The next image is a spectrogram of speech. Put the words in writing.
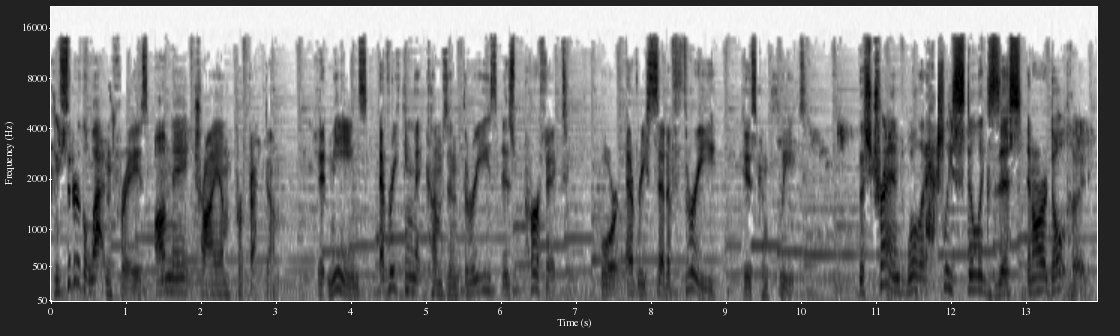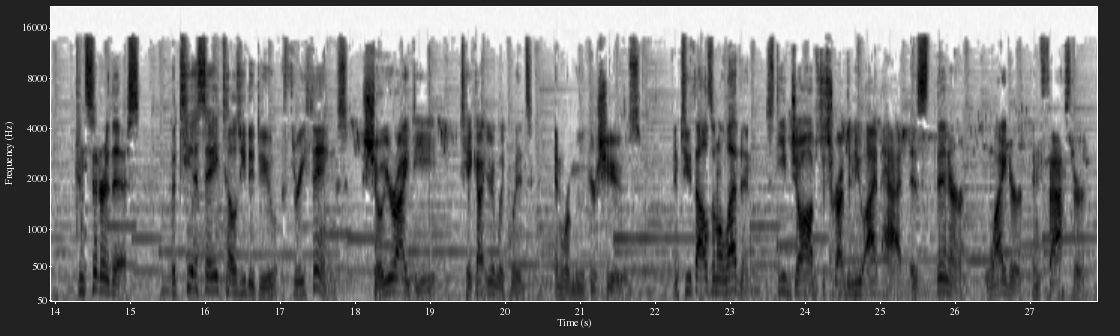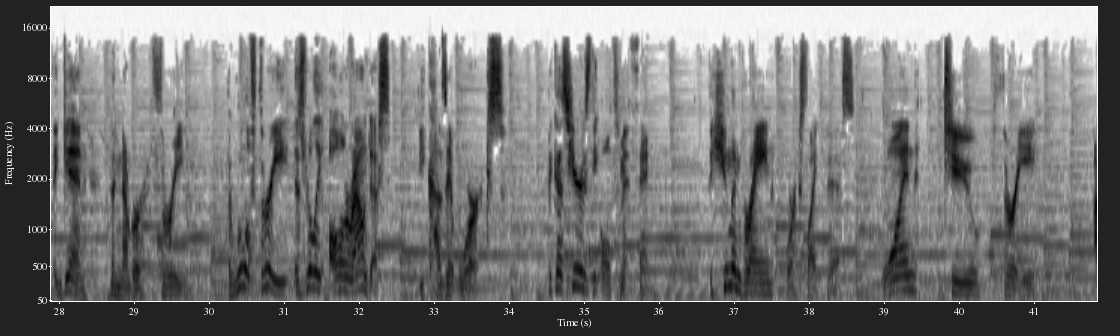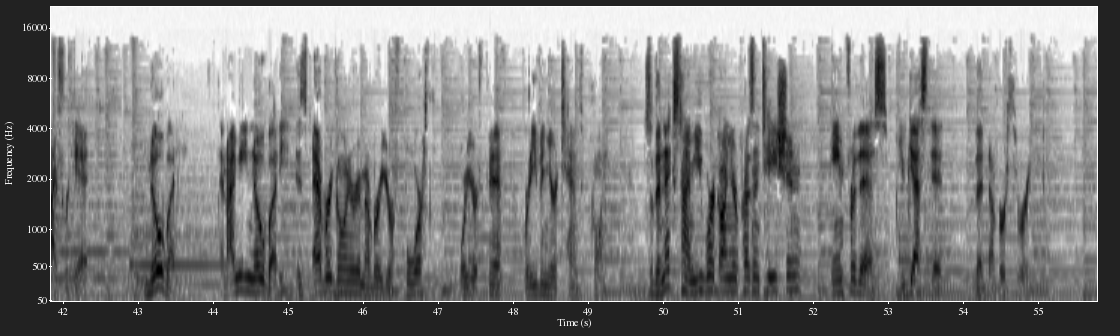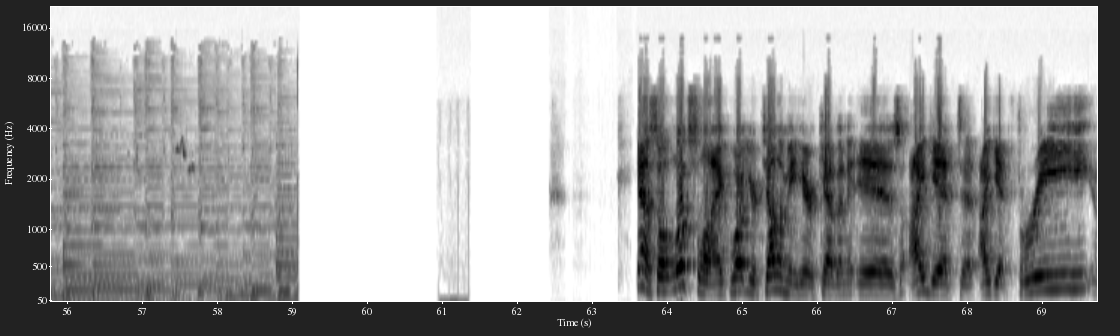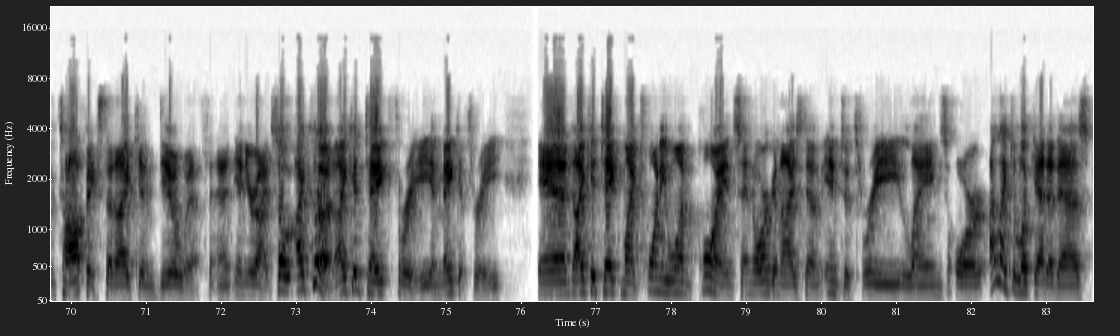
Consider the Latin phrase omne trium perfectum. It means everything that comes in threes is perfect, or every set of three is complete. This trend, well, it actually still exists in our adulthood. Consider this the TSA tells you to do three things show your ID, take out your liquids, and remove your shoes. In 2011, Steve Jobs described the new iPad as thinner, lighter, and faster. Again, the number three. The rule of three is really all around us because it works. Because here's the ultimate thing the human brain works like this one, two, three, I forget. Nobody and I mean nobody, is ever going to remember your fourth or your fifth or even your tenth point. So the next time you work on your presentation, aim for this. You guessed it, the number three. Yeah, so it looks like what you're telling me here, Kevin, is I get uh, I get three topics that I can deal with, and, and you're right. So I could I could take three and make it three, and I could take my 21 points and organize them into three lanes, or I like to look at it as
